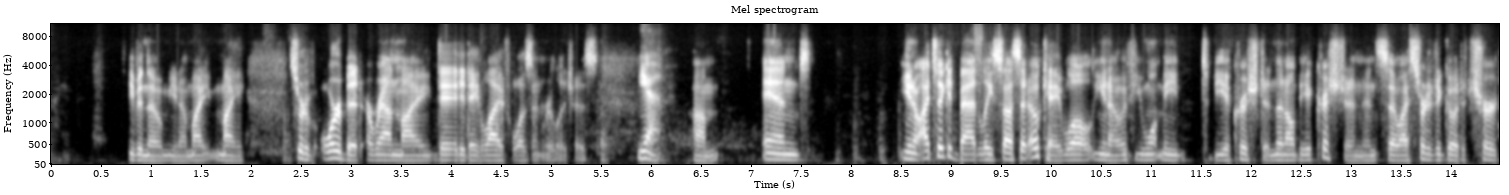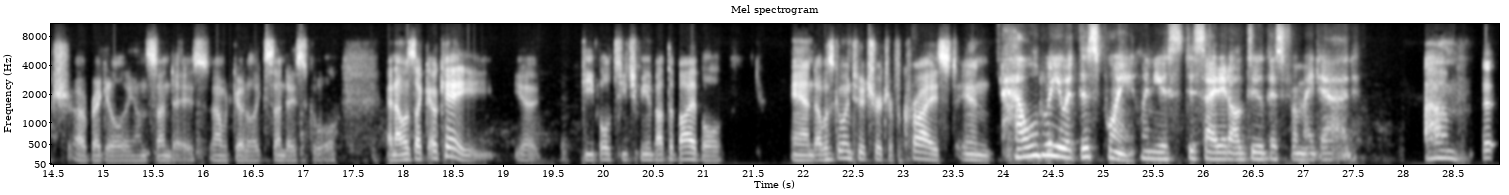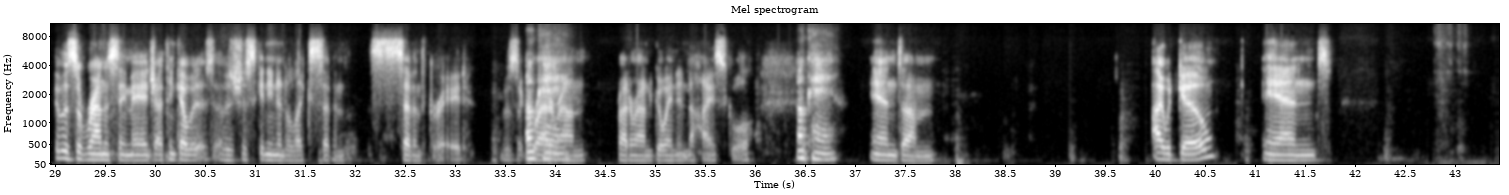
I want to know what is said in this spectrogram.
even though you know my my sort of orbit around my day-to-day life wasn't religious. Yeah. Um and you know i took it badly so i said okay well you know if you want me to be a christian then i'll be a christian. And so i started to go to church uh, regularly on sundays. I would go to like sunday school. And i was like okay you know, people teach me about the bible and i was going to a church of christ and how old were you at this point when you decided i'll do this for my dad um it, it was around the same age. I think i was i was just getting into like seventh seventh grade. It was like right around right around going into high school. Okay. And um, I would go and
